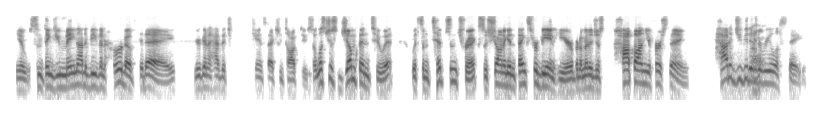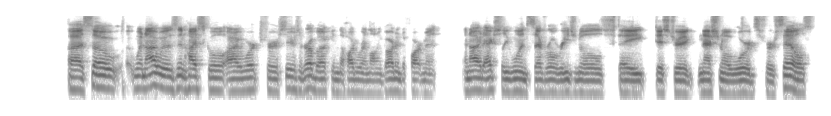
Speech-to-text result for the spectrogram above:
you know, some things you may not have even heard of today, you're going to have the chance to actually talk to. You. So let's just jump into it with some tips and tricks. So Sean, again, thanks for being here, but I'm going to just hop on your first thing. How did you get into real estate? Uh, so when I was in high school, I worked for Sears and Roebuck in the hardware and lawn and garden department, and I had actually won several regional, state, district, national awards for sales.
